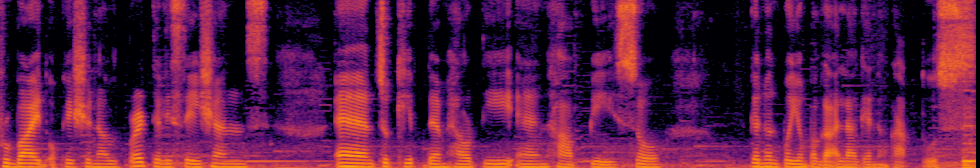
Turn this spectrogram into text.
provide occasional fertilizations and to keep them healthy and happy. So, ganun po yung pag-aalaga ng cactus.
